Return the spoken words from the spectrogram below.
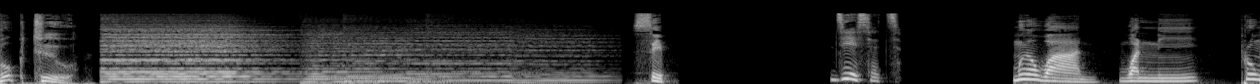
บุ๊กทูสิบ десять เมื่อวาน วันนี้ พรุ่ง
